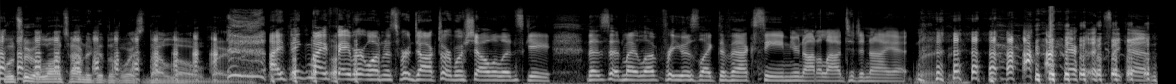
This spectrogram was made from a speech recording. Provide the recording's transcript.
Well, it took a long time to get the voice that low, baby. I think my favorite one was for Dr. Michelle Walensky that said, My love for you is like the vaccine. You're not allowed to deny it. there it is again.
